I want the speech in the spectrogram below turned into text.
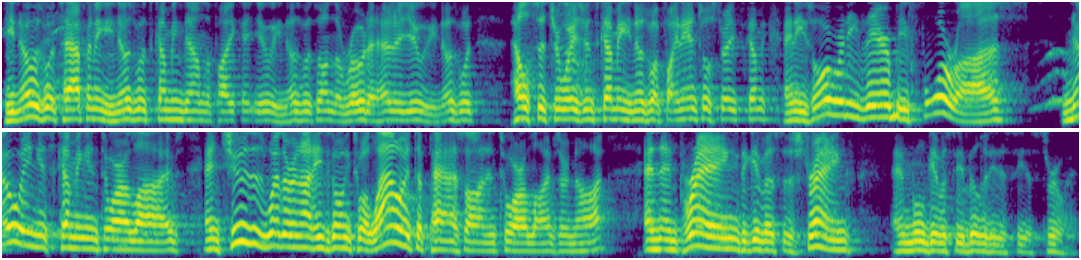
He knows what's happening. He knows what's coming down the pike at you. He knows what's on the road ahead of you. He knows what health situation's coming. He knows what financial strait's coming. And He's already there before us, knowing it's coming into our lives, and chooses whether or not He's going to allow it to pass on into our lives or not. and then praying to give us the strength and will give us the ability to see us through it.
